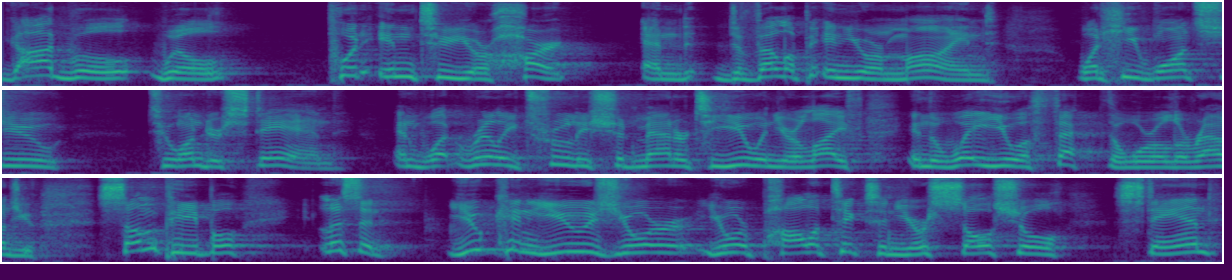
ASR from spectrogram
God will, will put into your heart and develop in your mind what He wants you to understand and what really truly should matter to you in your life in the way you affect the world around you. Some people, listen, you can use your, your politics and your social stand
